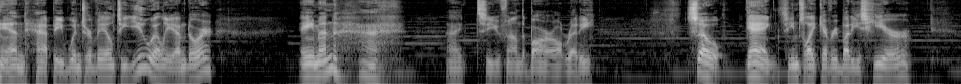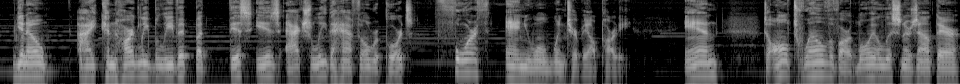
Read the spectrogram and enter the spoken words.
And happy Winter Veil to you, Eliandor. Amen. I see you found the bar already. So, gang, seems like everybody's here. You know, I can hardly believe it, but this is actually the Halfhill Report's fourth annual Winter Veil party. And to all 12 of our loyal listeners out there,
